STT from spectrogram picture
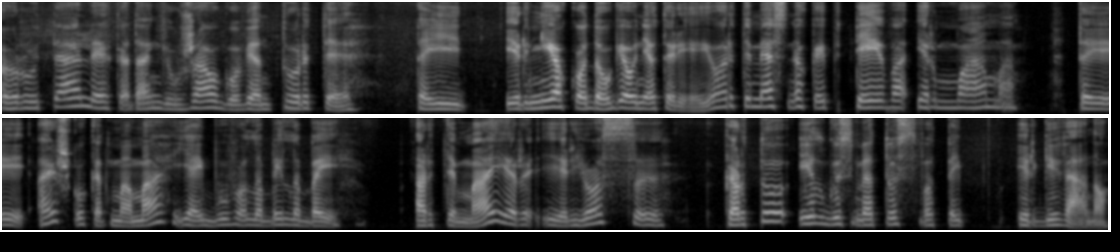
Rūtelė, kadangi užaugo vienturtė, tai ir nieko daugiau neturėjo artimesnio kaip tėvą ir mamą. Tai aišku, kad mama jai buvo labai labai artima ir, ir jos kartu ilgus metus va taip ir gyveno.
